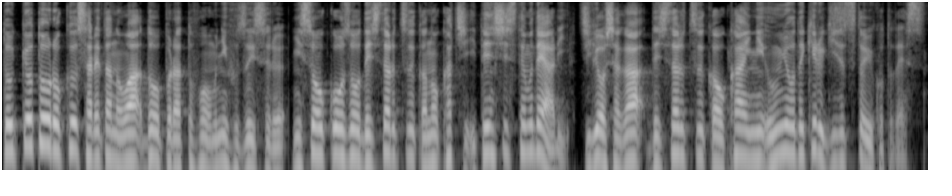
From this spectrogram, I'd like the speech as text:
特許登録されたのは同プラットフォームに付随する2層構造デジタル通貨の価値移転システムであり、事業者がデジタル通貨を簡易に運用できる技術ということです。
